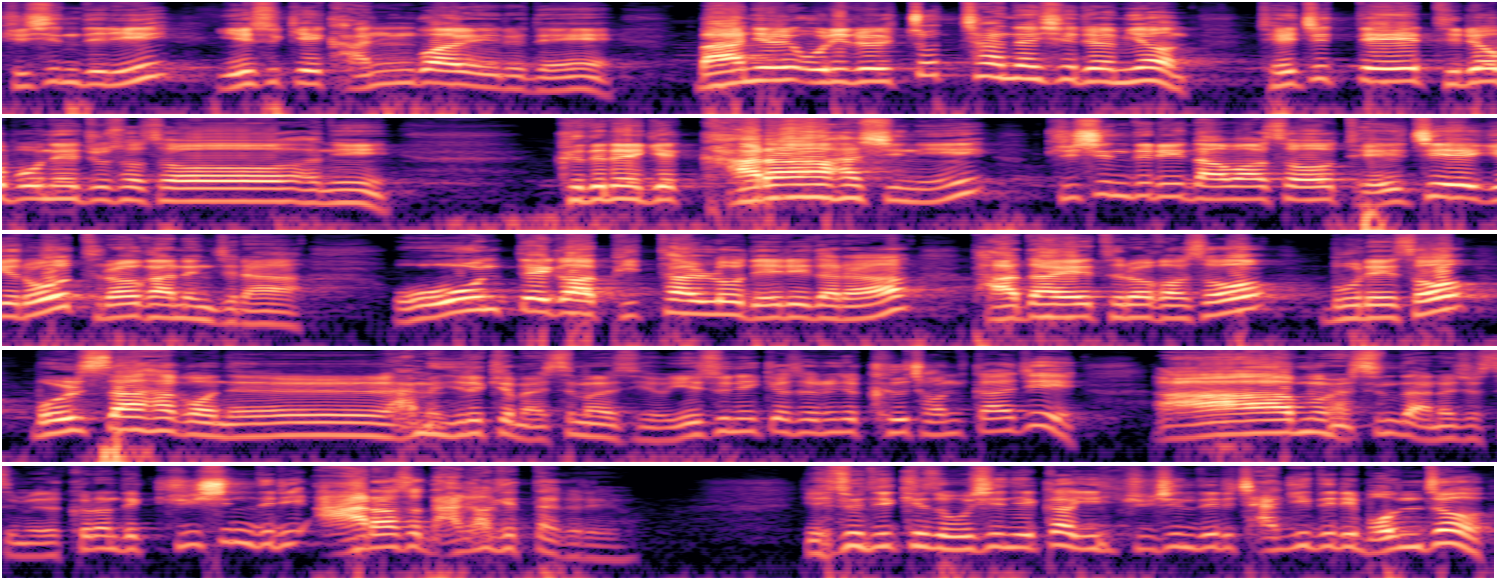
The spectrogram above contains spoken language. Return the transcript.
귀신들이 예수께 간과하여 이르되 만일 우리를 쫓아내시려면 돼지떼에 들여보내 주소서 하니 그들에게 가라 하시니 귀신들이 나와서 돼지에게로 들어가는지라 온 때가 비탈로 내리다라 바다에 들어가서 물에서 몰사하거늘 하면 이렇게 말씀하세요. 예수님께서는 그 전까지 아무 말씀도 안 하셨습니다. 그런데 귀신들이 알아서 나가겠다 그래요. 예수님께서 오시니까 이 귀신들이 자기들이 먼저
